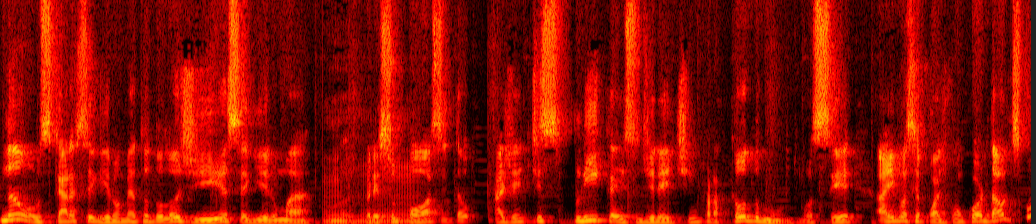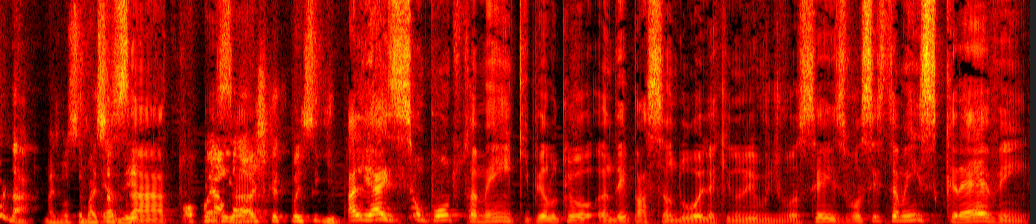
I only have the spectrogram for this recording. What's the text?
Não, os caras seguiram uma metodologia, seguiram uma Uhum. um pressuposto. Então, a gente explica isso direitinho para todo mundo. Você, aí você pode concordar ou discordar, mas você vai saber Exato, qual foi a exato. lógica que foi seguida. Aliás, isso é um ponto também que, pelo que eu andei passando o olho aqui no livro de vocês, vocês também escrevem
